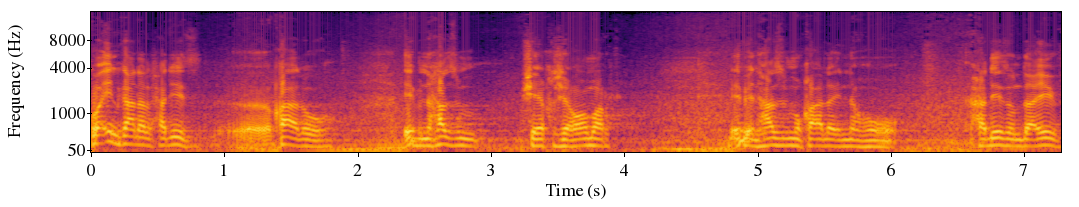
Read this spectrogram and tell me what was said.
وإن كان الحديث آه، قالوا ابن حزم شيخ شيخ عمر ابن حزم قال إنه حديث ضعيف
